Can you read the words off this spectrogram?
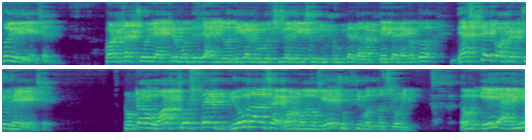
তুলে দিয়েছেন। কন্ট্রাকচুয়াল অ্যাক্টের মধ্যে যে আইনি অধিকারগুলো ছিল, যে সুযোগ সুবিধা তারা পেতেন, এখন তো দেশটাই কন্ট্রাকচুয়াল হয়ে গেছে। টোটাল ওয়ার্ক ফোর্সের বৃহদাংশ এখন হলো গিয়ে চুক্তিবদ্ধ শ্রমিক। এবং এই আইনি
